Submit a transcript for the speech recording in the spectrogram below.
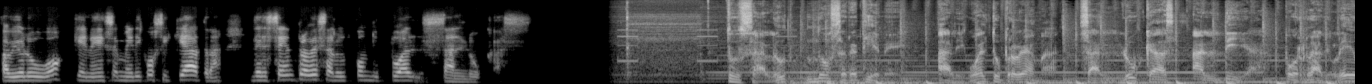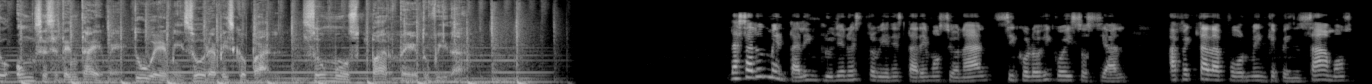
Fabio Lugo, quien es médico psiquiatra del Centro de Salud Conductual San Lucas. Tu salud no se detiene, al igual tu programa San Lucas al Día por Radio Leo 1170M, tu emisora episcopal. Somos parte de tu vida. La salud mental incluye nuestro bienestar emocional, psicológico y social. Afecta la forma en que pensamos,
